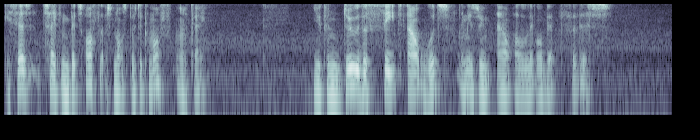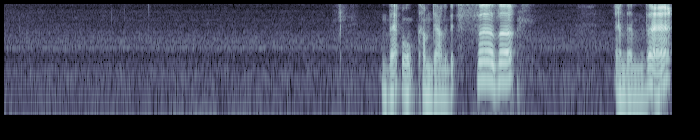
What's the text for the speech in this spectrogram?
It says taking bits off. That's not supposed to come off. Okay. You can do the feet outwards. Let me zoom out a little bit for this. That will come down a bit further. And then that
